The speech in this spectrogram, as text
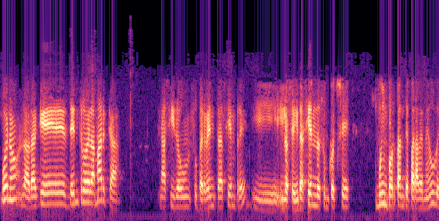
Bueno, la verdad que dentro de la marca ha sido un superventa siempre y, lo seguirá siendo. Es un coche muy importante para BMW.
